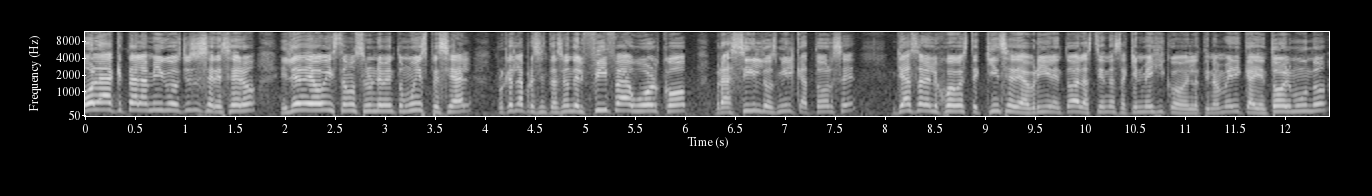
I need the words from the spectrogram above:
Hola, ¿qué tal amigos? Yo soy Cerecero el día de hoy estamos en un evento muy especial porque es la presentación del FIFA World Cup Brasil 2014. Ya sale el juego este 15 de abril en todas las tiendas aquí en México, en Latinoamérica y en todo el mundo.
